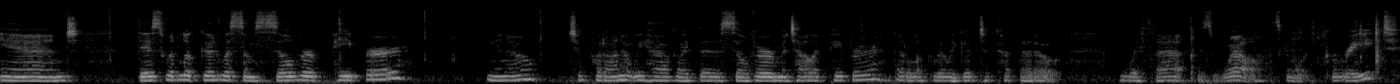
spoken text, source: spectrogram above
And this would look good with some silver paper, you know, to put on it. We have like the silver metallic paper. That'll look really good to cut that out with that as well. It's gonna look great.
